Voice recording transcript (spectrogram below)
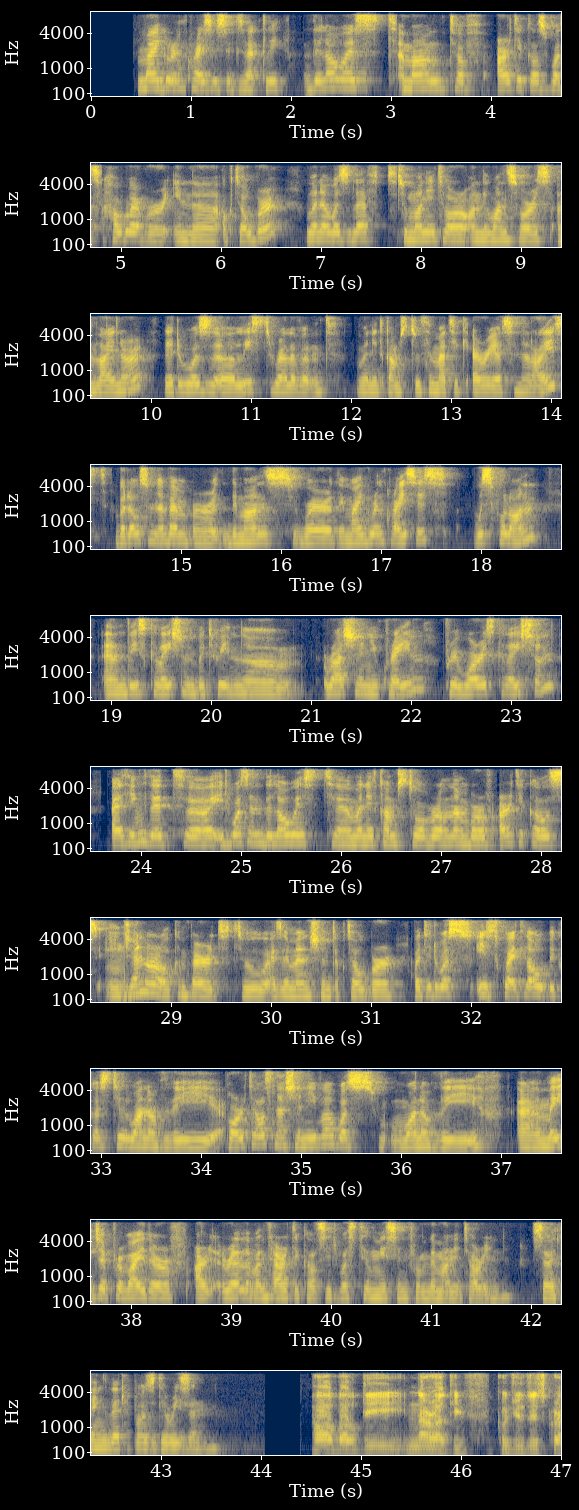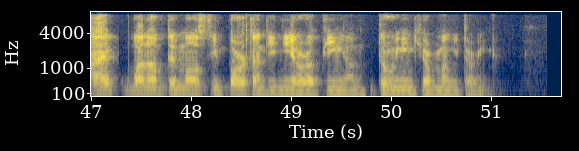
Migrant crisis, exactly. The lowest amount of articles was, however, in uh, October, when I was left to monitor only one source, Onliner, that was uh, least relevant when it comes to thematic areas analyzed. But also November, the months where the migrant crisis was full on and the escalation between um, Russia and Ukraine, pre-war escalation. I think that uh, it wasn't the lowest uh, when it comes to overall number of articles in general compared to, as I mentioned, October. But it was is quite low because still one of the portals, Nasha Niva, was one of the uh, major provider of relevant articles. It was still missing from the monitoring. So I think that was the reason. How about the narrative? Could you describe one of the most important in your opinion during your monitoring?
